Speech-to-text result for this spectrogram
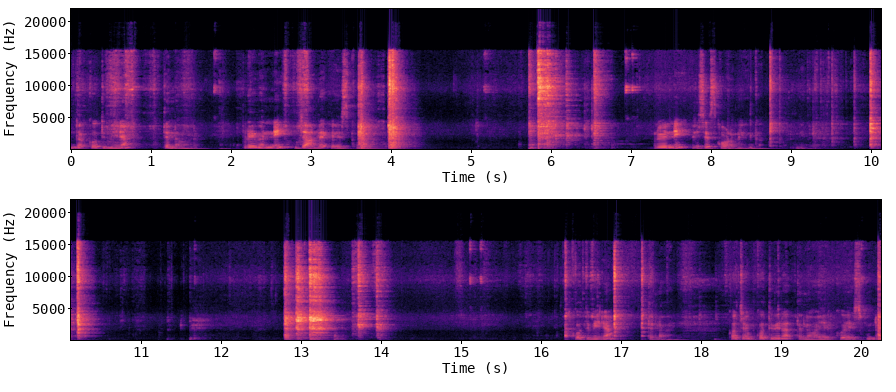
ఇంకా కొత్తిమీర తెల్లవారు. ఇప్పుడు ఇవన్నీ జార్లోకి వేసుకోవాలి. ఇవన్నీ వేసేసుకోవడమే ఇంకా. కొత్తిమీర తెల్లవాయి. కొంచెం కొత్తిమీర తెల్లవాయి ఎక్కువ వేసుకుంటే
